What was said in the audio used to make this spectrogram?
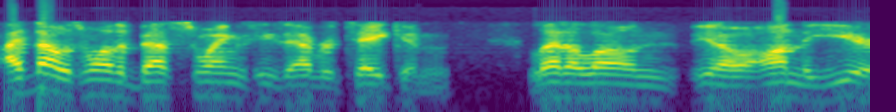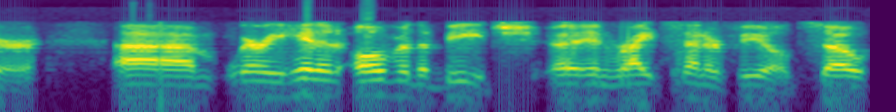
I thought was one of the best swings he's ever taken, let alone you know on the year, um, where he hit it over the beach uh, in right center field. So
